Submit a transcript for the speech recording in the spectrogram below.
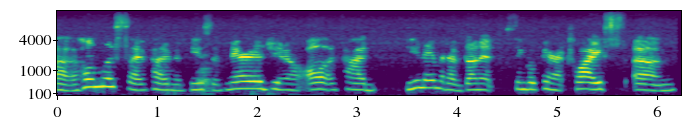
uh, homeless. I've had an abusive marriage. You know, all I've had, you name it, I've done it. Single parent twice. Um,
